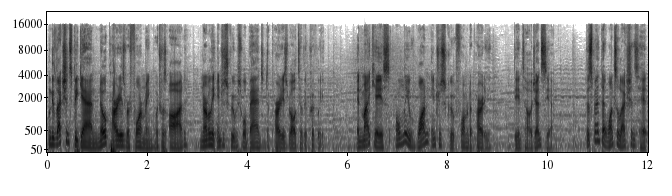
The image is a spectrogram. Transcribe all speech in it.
When the elections began, no parties were forming, which was odd. Normally interest groups will band into parties relatively quickly. In my case, only one interest group formed a party, the intelligentsia. This meant that once elections hit,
